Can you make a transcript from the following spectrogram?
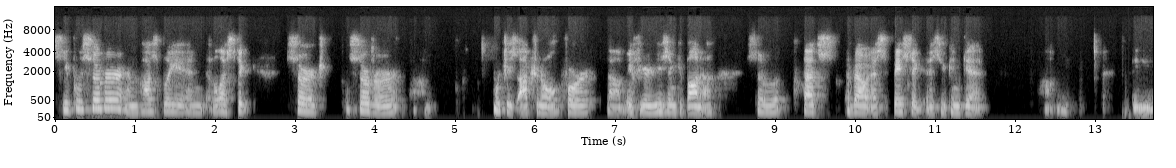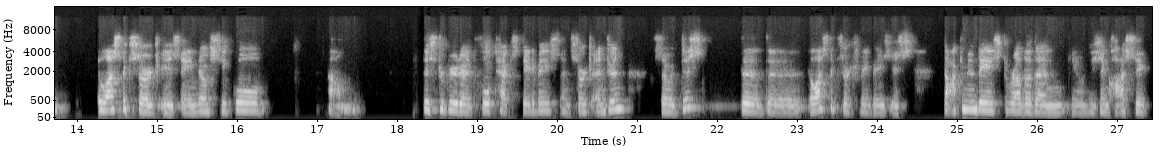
SQL server and possibly an Elasticsearch server um, which is optional for um, if you're using Kibana. So that's about as basic as you can get. Um, the Elasticsearch is a NoSQL um, distributed full text database and search engine. So this the the Elasticsearch database is document based rather than you know using classic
